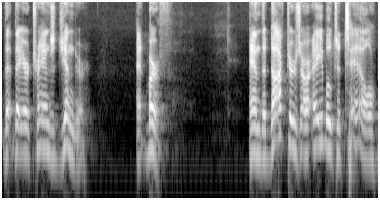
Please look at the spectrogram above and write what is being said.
that they are transgender at birth. And the doctors are able to tell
